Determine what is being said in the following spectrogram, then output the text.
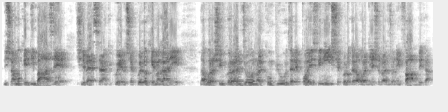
diciamo che di base ci deve essere anche quello, cioè quello che magari lavora 5 ore al giorno al computer e poi finisce, quello che lavora 10 ore al giorno in fabbrica.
